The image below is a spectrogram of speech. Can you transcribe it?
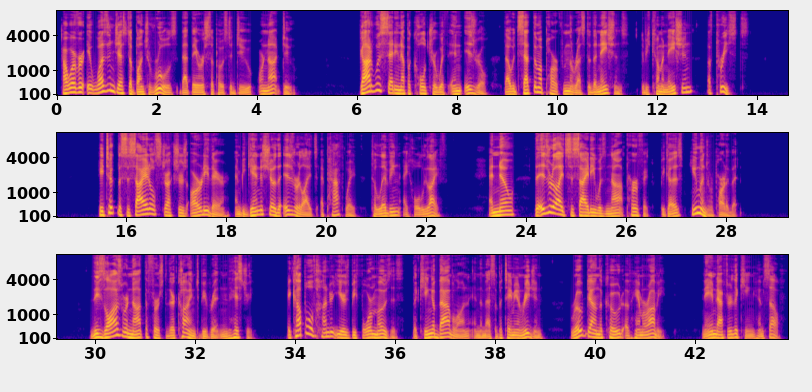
However, it wasn't just a bunch of rules that they were supposed to do or not do. God was setting up a culture within Israel that would set them apart from the rest of the nations to become a nation of priests. He took the societal structures already there and began to show the Israelites a pathway to living a holy life. And no, the Israelite society was not perfect because humans were part of it. These laws were not the first of their kind to be written in history. A couple of hundred years before Moses, the king of Babylon in the Mesopotamian region, wrote down the Code of Hammurabi, named after the king himself.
